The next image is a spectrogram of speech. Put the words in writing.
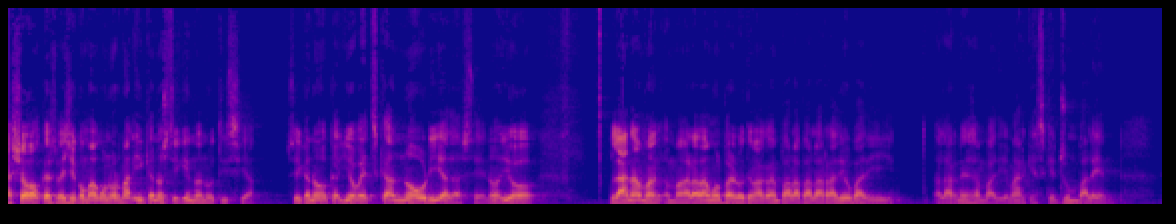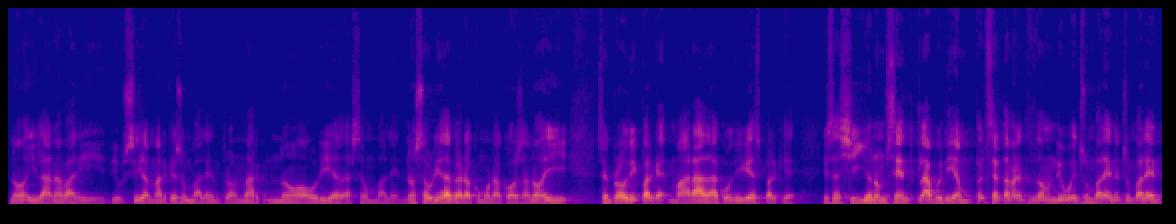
això, que es vegi com algo normal i que no sigui una notícia. O sigui, que, no, que jo veig que no hauria de ser, no? Jo, l'Anna m'agrada molt, perquè l'última que vam parlar per la ràdio va dir, l'Ernest em va dir, Marc, és que ets un valent, no? I l'Anna va dir, diu, sí, el Marc és un valent, però el Marc no hauria de ser un valent, no s'hauria de veure com una cosa, no? I sempre ho dic perquè m'agrada que ho digués, perquè és així, jo no em sent, clar, vull dir, en certa manera tothom em diu, ets un valent, ets un valent,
